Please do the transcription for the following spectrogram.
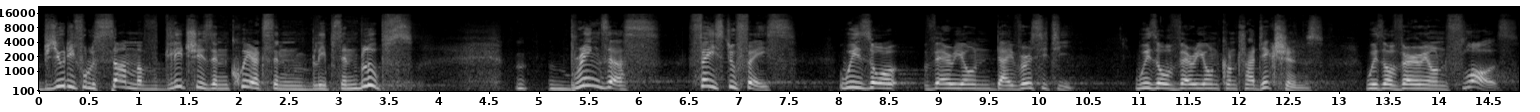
beautiful sum of glitches and quirks and blips and bloops brings us face to face with our very own diversity, with our very own contradictions, with our very own flaws.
